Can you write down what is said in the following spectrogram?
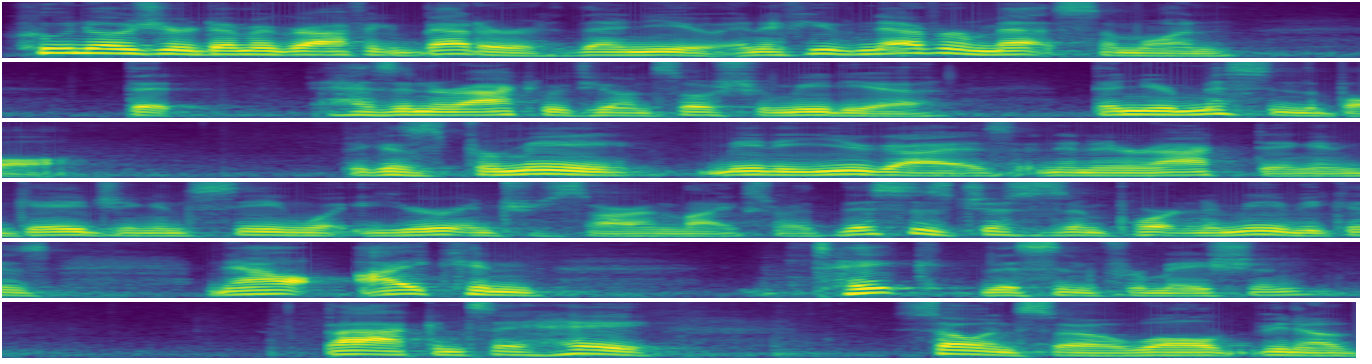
Who knows your demographic better than you? And if you've never met someone that has interacted with you on social media, then you're missing the ball. Because for me, meeting you guys and interacting, engaging, and seeing what your interests are and likes are, this is just as important to me because now I can take this information back and say, hey, so and so, well, you know,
